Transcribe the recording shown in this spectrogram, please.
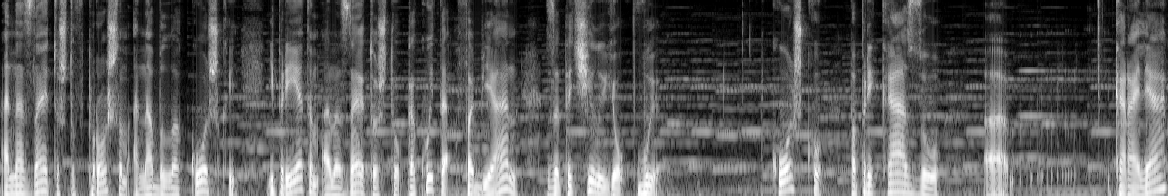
она знает то, что в прошлом она была кошкой, и при этом она знает то, что какой-то Фабиан заточил ее в кошку по приказу э, короля.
